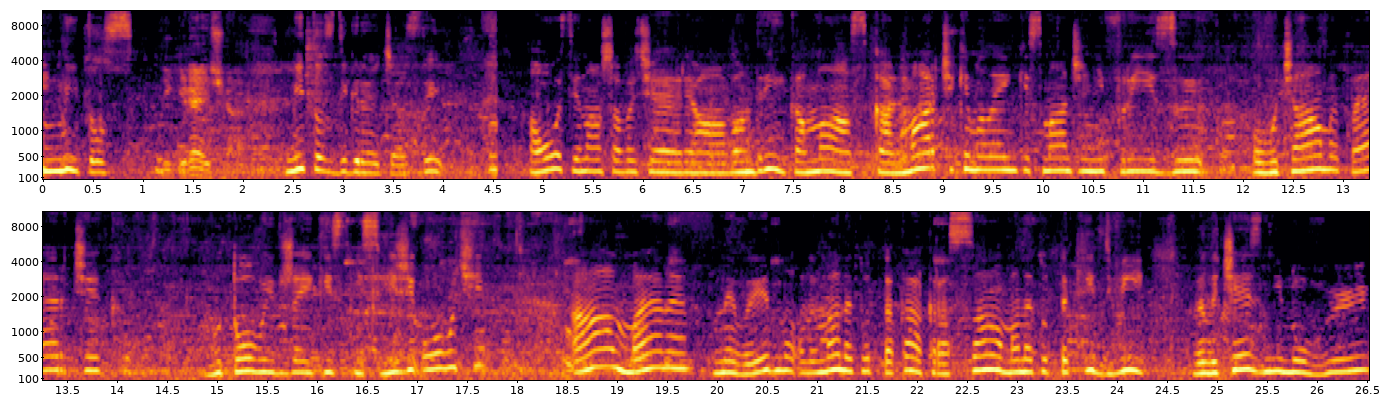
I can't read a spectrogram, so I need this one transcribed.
Мітос. Grecia. Мітос ді Греча. А ось і наша вечеря. В Андрійка в нас кальмарчики маленькі, смаджені, фрі з овочами, перчик. Готовий вже якісь і свіжі овочі. А в мене не видно, але в мене тут така краса, в мене тут такі дві величезні ноги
